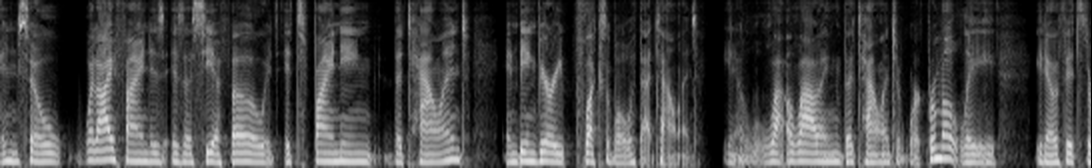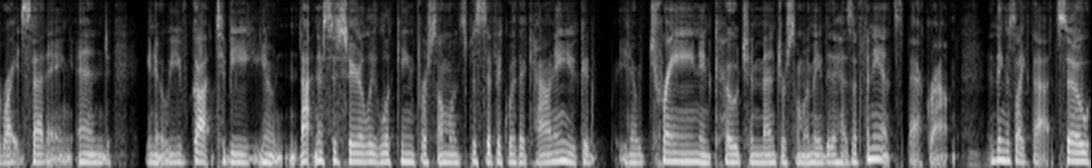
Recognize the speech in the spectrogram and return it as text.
And so what i find is is a cfo it, it's finding the talent and being very flexible with that talent you know allowing the talent to work remotely you know if it's the right setting. And you know you've got to be you know not necessarily looking for someone specific with accounting you could you know train and coach and mentor someone maybe that has a finance background mm-hmm. and things like that so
